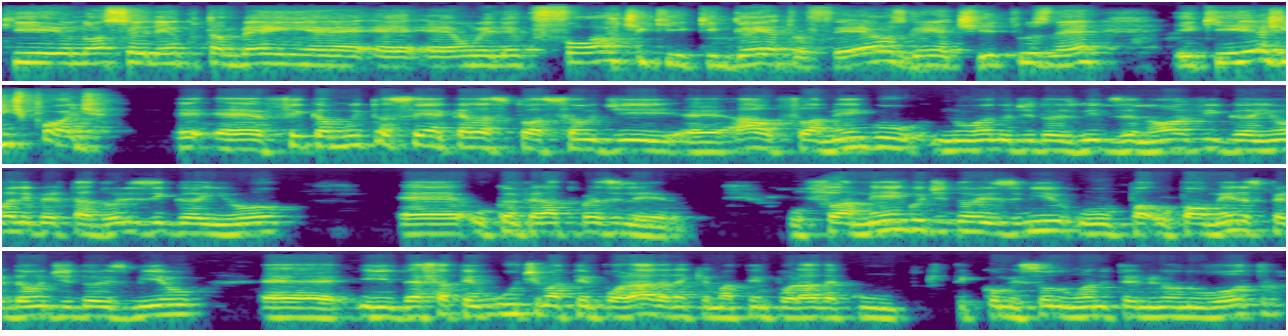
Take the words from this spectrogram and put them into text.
que o nosso elenco também é, é, é um elenco forte, que, que ganha troféus, ganha títulos, né? E que a gente pode. É, é, fica muito assim aquela situação de é, ah, o Flamengo no ano de 2019 ganhou a Libertadores e ganhou é, o Campeonato Brasileiro. O Flamengo de 2000, o, o Palmeiras, perdão, de 2000 é, e dessa tem, última temporada, né, que é uma temporada com, que começou num ano e terminou no outro,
